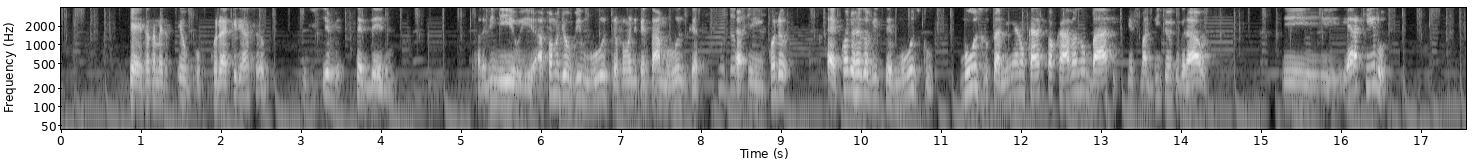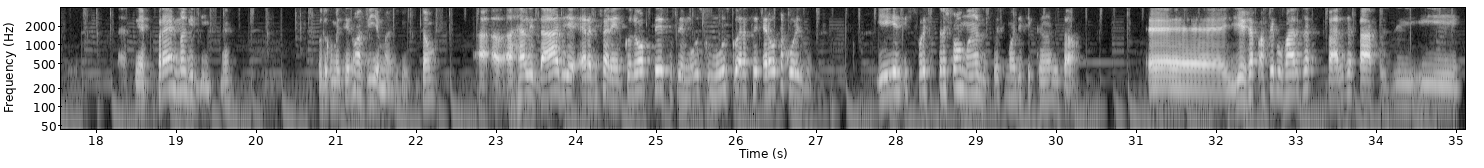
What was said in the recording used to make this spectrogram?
que é exatamente. Eu, quando eu era criança, eu existia CD, né? Era vinil. E a forma de ouvir música, a forma de pensar música. Mudou assim, quando eu, é, quando eu resolvi ser músico, músico para mim era um cara que tocava num bar que tinha chamado 28 graus. E, e era aquilo. Assim, é pré-Mangue Beat, né? Quando eu comecei não havia Mangue Beat. Então, a, a, a, realidade era diferente. Quando eu optei por ser músico, músico era, era outra coisa. E isso foi se transformando, isso foi se modificando e tal. É, e eu já passei por várias, várias etapas e, e,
